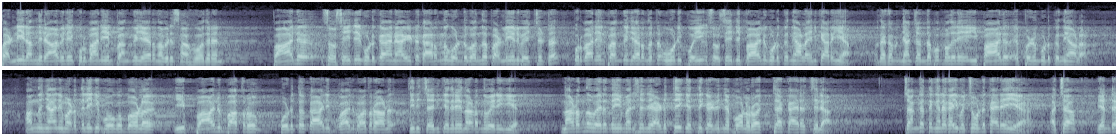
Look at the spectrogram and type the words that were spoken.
പള്ളിയിൽ അന്ന് രാവിലെ കുർബാനയിൽ പങ്കുചേർന്ന ഒരു സഹോദരൻ പാൽ സൊസൈറ്റി കൊടുക്കാനായിട്ട് കറന്നു കൊണ്ടുവന്ന് പള്ളിയിൽ വെച്ചിട്ട് കുർബാനയിൽ പങ്കുചേർന്നിട്ട് ഓടിപ്പോയി സൊസൈറ്റി പാൽ കൊടുക്കുന്ന ആളെ എനിക്കറിയാം. അദ്ദേഹം ഞാൻ ചെന്നപ്പം മുതലേ ഈ പാൽ എപ്പോഴും കൊടുക്കുന്ന ആളാണ്. അന്ന് ഞാൻ മഠത്തിലേക്ക് പോകുമ്പോൾ ഈ പാലും പാത്രവും കൊടുത്ത് കാലി പാൽ പാത്രമാണ് തിരിച്ച് എനിക്കെതിരെ നടന്നു വരിക നടന്നു വരുന്ന ഈ മനുഷ്യന്റെ അടുത്തേക്ക് എത്തിക്കഴിഞ്ഞപ്പോൾ ഒരൊറ്റ കരച്ചിലാണ് ചങ്കത്തിങ്ങനെ കൈവച്ചുകൊണ്ട് കരയുക. അച്ഛാ എന്റെ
